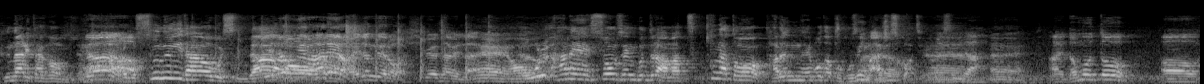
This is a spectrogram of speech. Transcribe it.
그날이 다가옵니다. 야. 여러분, 수능이 다가오고 있습니다. 예정대로 어, 하네요. 예정대로 12월 3일 날. 네, 어, 올한 해 수험생분들은 아마 특히나 더 다른 해보다 더 고생이 많으셨을 것 같아요. 맞습니다. 네. 아, 너무 또 어,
